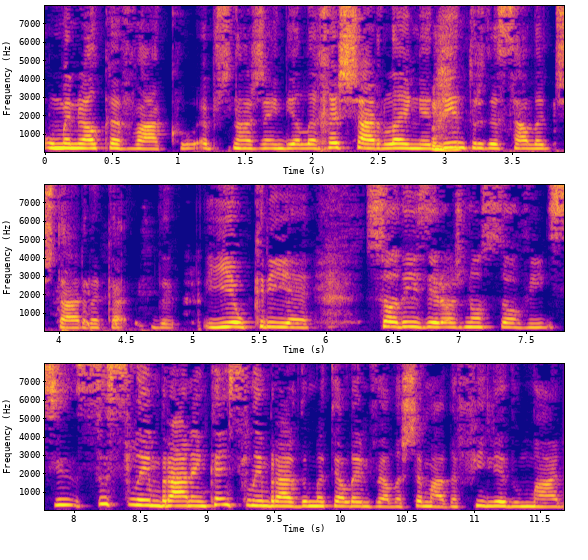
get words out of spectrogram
o Manuel Cavaco, a personagem dele, a rachar lenha dentro da sala de estar. Da, de, e eu queria só dizer aos nossos ouvintes, se, se, se lembrarem, quem se lembrar de uma telenovela chamada Filha do Mar,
